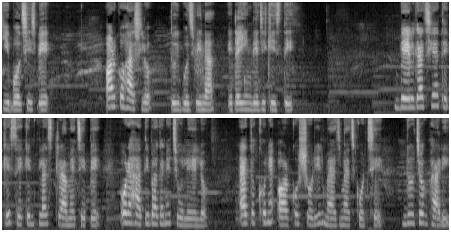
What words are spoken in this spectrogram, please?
কি বলছিস বে? অর্ক হাসলো, তুই বুঝবি না, এটা ইংরেজি কিস্তি। বেলগাছিয়া থেকে সেকেন্ড ক্লাস ট্রামে চেপে ওরা হাতিবাগানে চলে এলো। এতক্ষণে অর্কর শরীর ম্যাজ ম্যাচ করছে, দু চোখ ভারী।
